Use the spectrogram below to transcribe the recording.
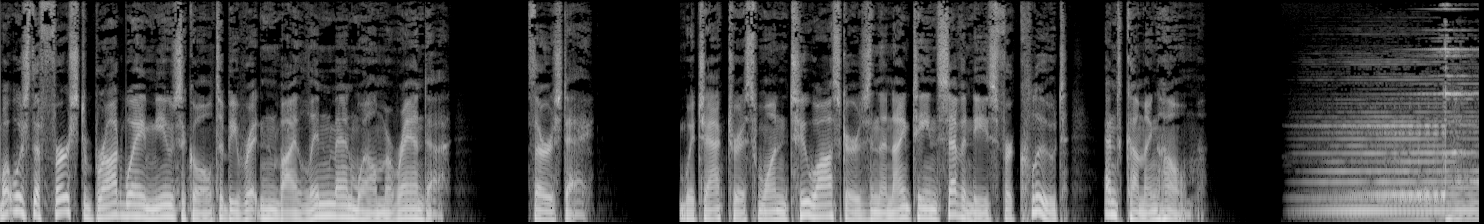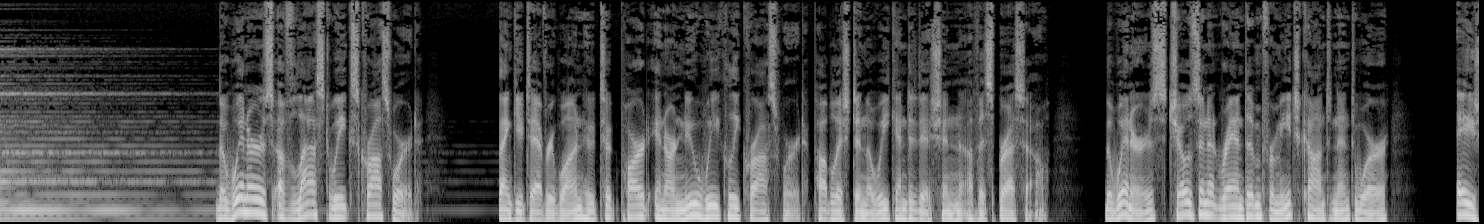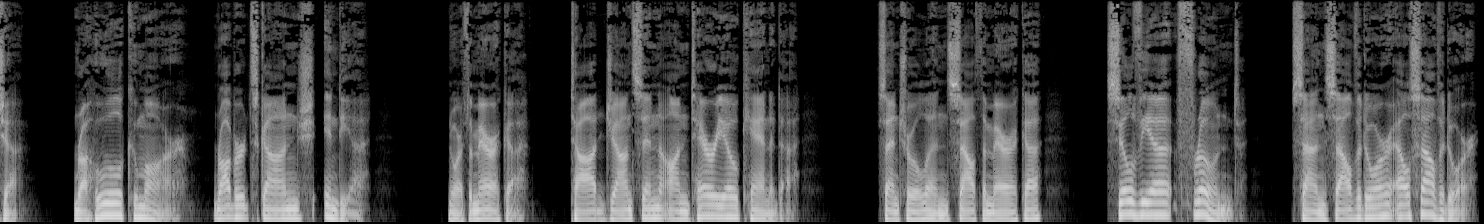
what was the first Broadway musical to be written by Lin Manuel Miranda? Thursday. Which actress won two Oscars in the 1970s for Klute and Coming Home? The winners of last week's crossword. Thank you to everyone who took part in our new weekly crossword published in the weekend edition of Espresso. The winners, chosen at random from each continent, were Asia, Rahul Kumar, Robertsganj, India. North America, Todd Johnson, Ontario, Canada. Central and South America, Sylvia Frond, San Salvador, El Salvador.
